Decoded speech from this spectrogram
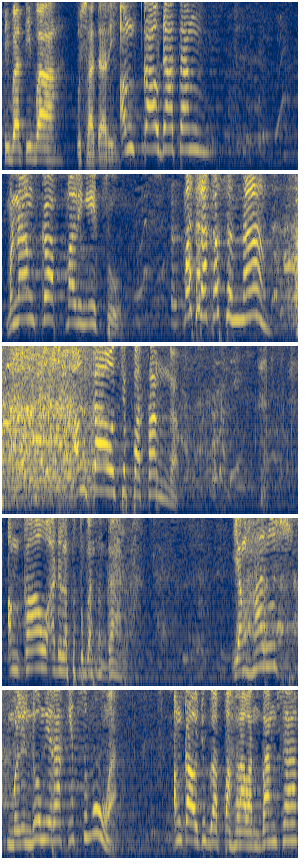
Tiba-tiba kusadari. Engkau datang menangkap maling itu. Masyarakat senang. Engkau cepat tanggap. Engkau adalah petugas negara yang harus melindungi rakyat semua. Engkau juga pahlawan bangsa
